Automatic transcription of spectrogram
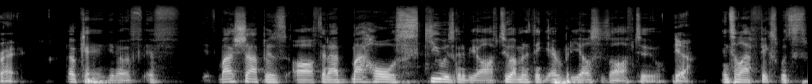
Right. okay, you know, if if if my shop is off, then I, my whole skew is going to be off too. I'm going to think everybody else is off too. Yeah. Until I fix what's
